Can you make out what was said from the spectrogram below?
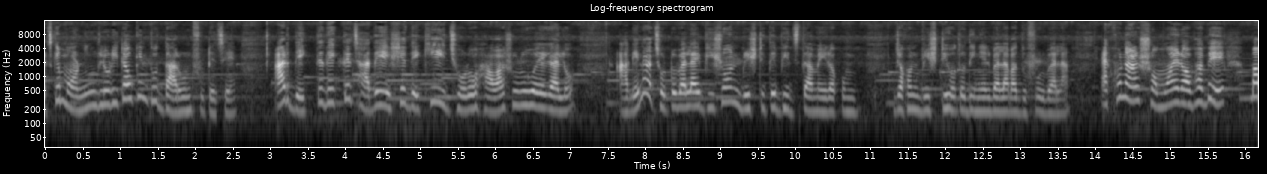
আজকে মর্নিং গ্লোরিটাও কিন্তু দারুণ ফুটেছে। আর দেখতে দেখতে ছাদে এসে দেখি ঝোড়ো হাওয়া শুরু হয়ে গেল। আগে না ছোটোবেলায় ভীষণ বৃষ্টিতে ভিজতাম এইরকম যখন বৃষ্টি হতো দিনের বেলা বা দুপুরবেলা এখন আর সময়ের অভাবে বা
